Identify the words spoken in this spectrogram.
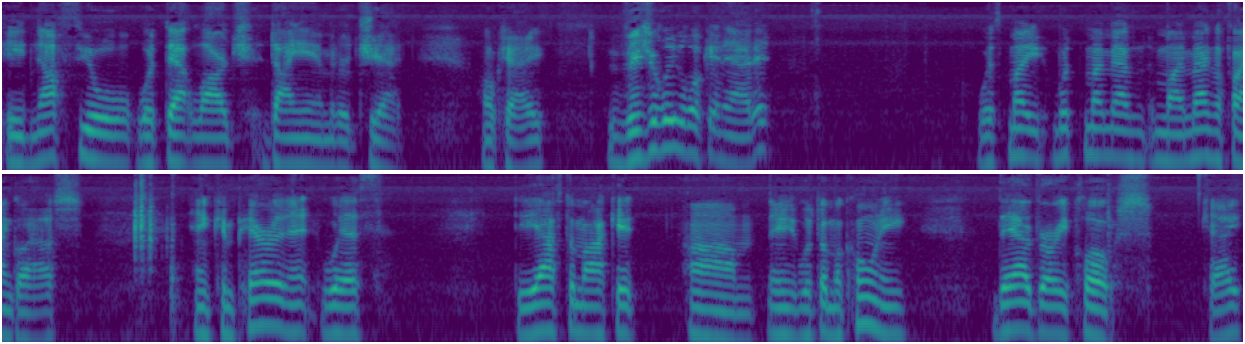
enough fuel with that large diameter jet. Okay. Visually looking at it, with my with my mag, my magnifying glass and comparing it with the aftermarket um, with the Mikuni, they are very close. Okay,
